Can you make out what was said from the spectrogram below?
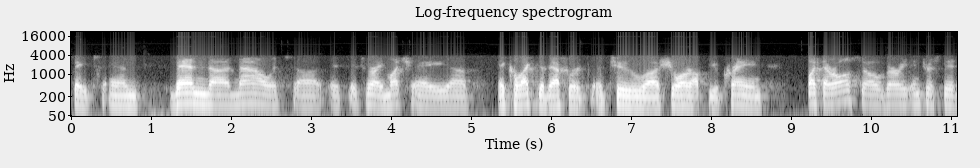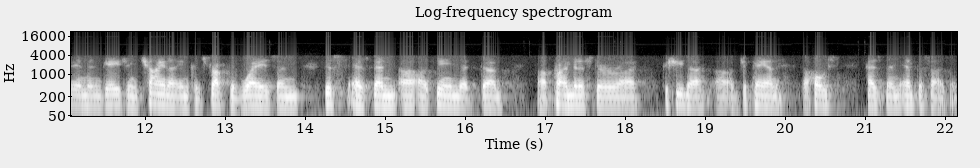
states, and then now it's, it's it's very much a a collective effort to uh, shore up Ukraine. But they're also very interested in engaging China in constructive ways, and this has been uh, a theme that uh, uh Prime Minister uh, Kishida uh, of Japan, the host, has been emphasizing.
